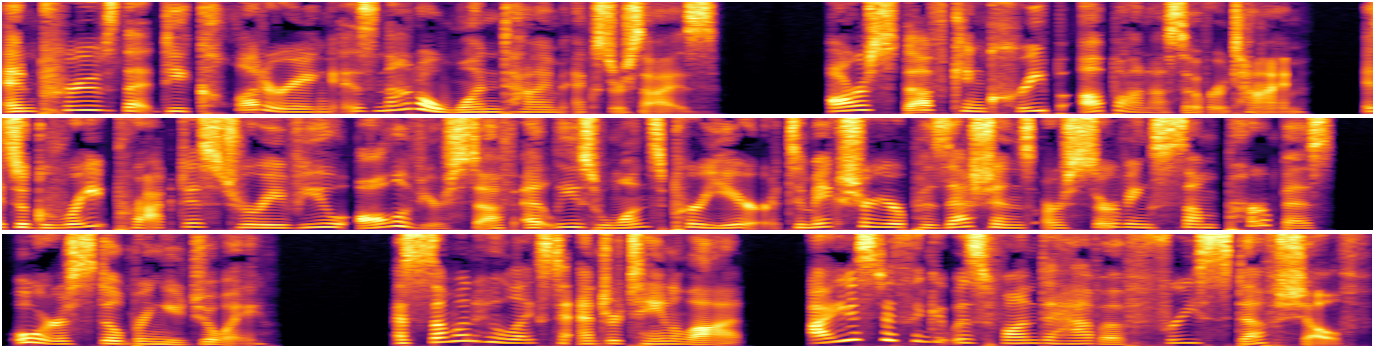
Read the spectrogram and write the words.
and proves that decluttering is not a one time exercise. Our stuff can creep up on us over time, it's a great practice to review all of your stuff at least once per year to make sure your possessions are serving some purpose or still bring you joy. As someone who likes to entertain a lot, I used to think it was fun to have a free stuff shelf.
